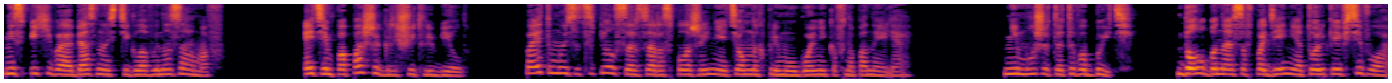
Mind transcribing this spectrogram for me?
не спихивая обязанности главы Назамов. Этим папаша грешить любил. Поэтому и зацепился за расположение темных прямоугольников на панели. Не может этого быть. Долбанное совпадение только и всего.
